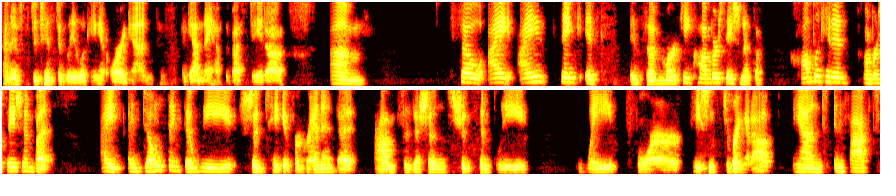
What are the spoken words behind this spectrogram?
kind of statistically looking at Oregon because again they have the best data. Um, so I I think it's it's a murky conversation. It's a complicated conversation, but I I don't think that we should take it for granted that um, physicians should simply wait for patients to bring it up. And in fact,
